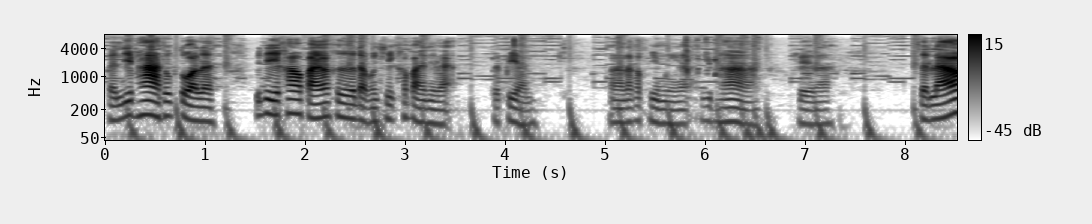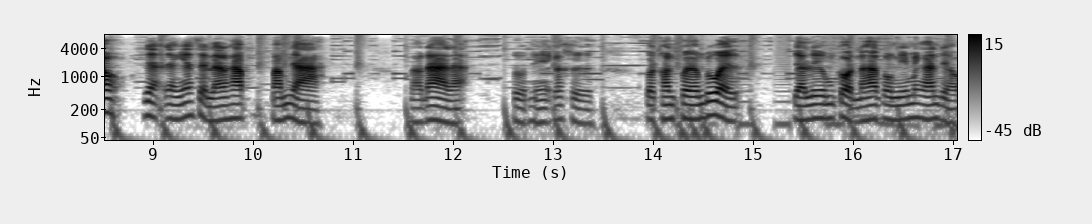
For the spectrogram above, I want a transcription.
เป็น 25 ทุกตัวเลย วิธีเข้าไปก็คือดับเบิลคลิกเข้าไปนี่แหละ ไปเปลี่ยน อ่า แล้วก็พิมพ์อย่างเงี้ย25 โอเคนะ เสร็จแล้ว เนี่ย อย่างเงี้ยเสร็จแล้วครับ ปั๊มยา เราได้แล้วสูตรนี้ก็คือ กดคอนเฟิร์มด้วย อย่าลืมกดนะครับ ตรงนี้ไม่งั้นเดี๋ยว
